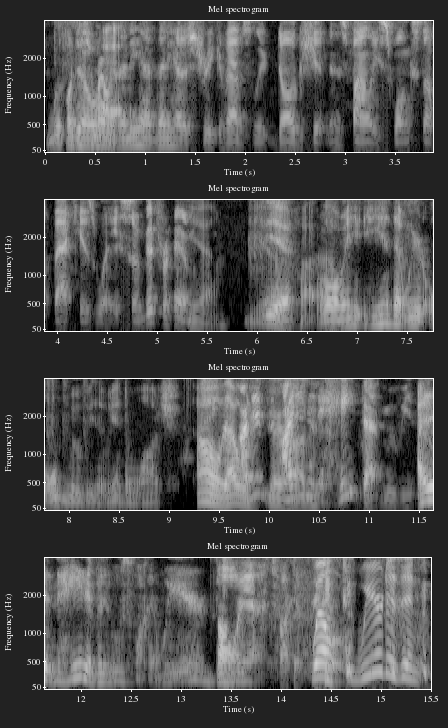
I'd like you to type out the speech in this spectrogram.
Listen, Well, just So, remember, I- then he had then he had a streak of absolute dog shit and has finally swung stuff back his way. So good for him. Yeah. yeah. Well, I mean, he, he had that weird old movie that we had to watch. Oh, See, that but was I didn't. very I odd. didn't hate that movie. I didn't hate it, but it was fucking weird. Oh yeah, it's fucking. Weird. Well, weird isn't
